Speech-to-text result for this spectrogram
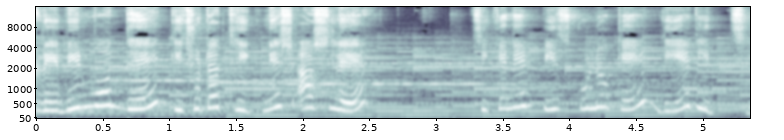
গ্রেভির মধ্যে কিছুটা থিকনেস আসলে চিকেনের পিসগুলোকে দিয়ে দিচ্ছি।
